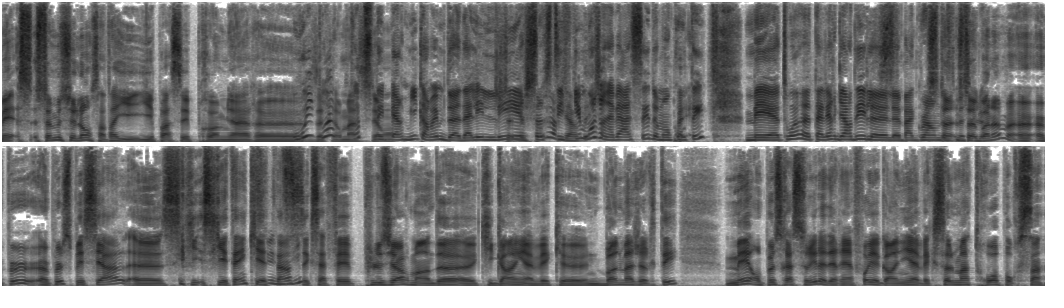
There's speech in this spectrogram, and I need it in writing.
Mais ce monsieur-là, on s'entend, il, il est pas à ses premières euh, Oui, toi, toi, tu affirmations. t'es permis quand même d'aller lire regarder. Moi, j'en avais assez de mon côté. Mais euh, toi, t'allais regarder le, le background de ce c'est un bonhomme un, un peu un peu spécial. Euh, ce, qui, ce qui est inquiétant, c'est que ça fait plusieurs mandats euh, qu'il gagne avec une bonne majorité. Mais on peut se rassurer, la dernière fois, il a gagné avec seulement 3%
